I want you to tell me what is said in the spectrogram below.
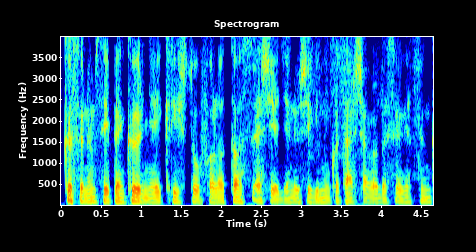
Köszönöm szépen Környei Kristóf alatt, az esélyegyenlőségi munkatársával beszélgettünk.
